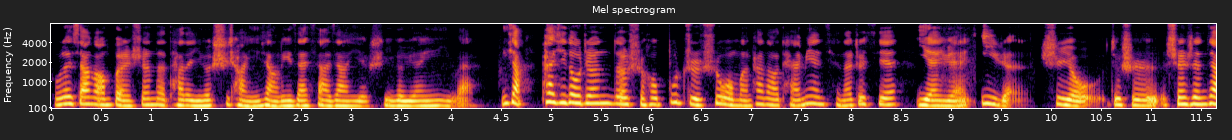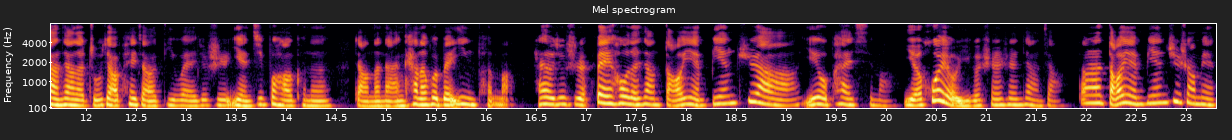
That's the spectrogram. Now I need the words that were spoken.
除了香港本身的它的一个市场影响力在下降，也是一个原因以外。你想派系斗争的时候，不只是我们看到台面前的这些演员艺人是有就是升升降降的主角配角地位，就是演技不好可能长得难看的会被硬捧嘛。还有就是背后的像导演、编剧啊，也有派系嘛，也会有一个升升降降。当然导演、编剧上面，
